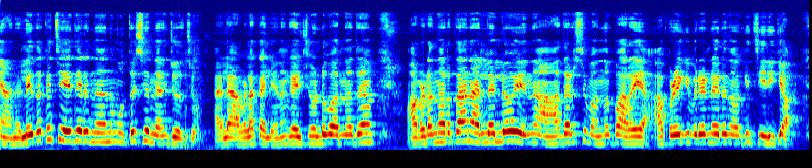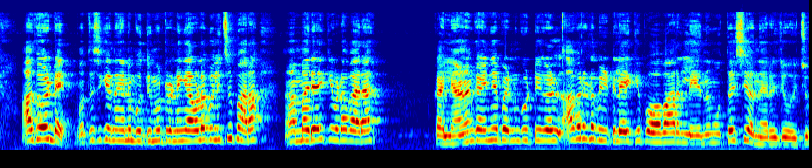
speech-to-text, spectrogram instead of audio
ഞാനല്ലേ ഇതൊക്കെ ചെയ്തിരുന്നതെന്ന് മുത്തശ്ശി എന്തായാലും ചോദിച്ചു. അല്ല അവളെ കല്യാണം കഴിച്ചുകൊണ്ട് വന്നത് അവിടെ നിർത്താനല്ലല്ലോ എന്ന് ആദർശ് വന്ന് പറയാം. അപ്പോഴേക്ക് ഇവരെ നേരെ നോക്കി ചിരിക്കാം. അതുകൊണ്ടേ മുത്തശ്ശിക്ക് എന്തെങ്കിലും ബുദ്ധിമുട്ടുണ്ടെങ്കിൽ അവളെ വിളിച്ചു പറ. മര്യാദയ്ക്ക് ഇവിടെ വരാൻ. കല്യാണം കഴിഞ്ഞ പെൺകുട്ടികൾ അവരുടെ വീട്ടിലേക്ക് പോവാറില്ലേ എന്ന് മുത്തശ്ശി അന്നേരം ചോദിച്ചു.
